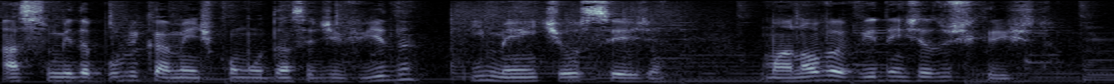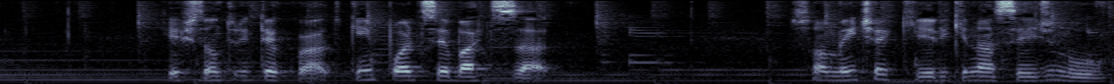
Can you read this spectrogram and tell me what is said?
assumida publicamente com mudança de vida e mente, ou seja, uma nova vida em Jesus Cristo. Questão 34. Quem pode ser batizado? Somente aquele que nascer de novo,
